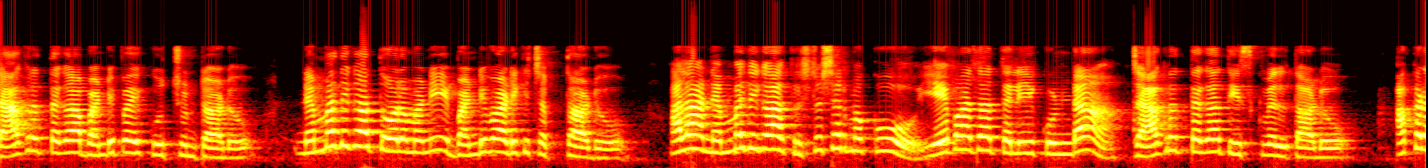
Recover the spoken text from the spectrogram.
జాగ్రత్తగా బండిపై కూర్చుంటాడు. నెమ్మదిగా తోలమని బండివాడికి చెప్తాడు. అలా నెమ్మదిగా కృష్ణశర్మకు ఏ బాధ తెలియకుండా జాగ్రత్తగా తీసుకువెళ్తాడు. అక్కడ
